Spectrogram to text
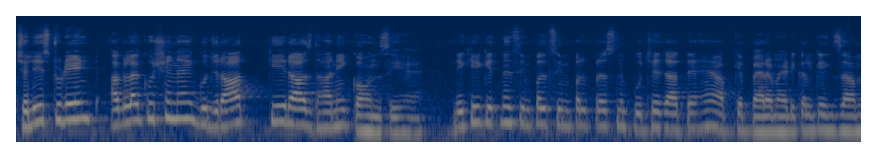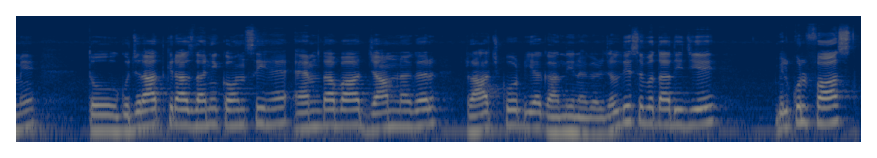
चलिए स्टूडेंट, अगला क्वेश्चन है, गुजरात की राजधानी कौन सी है? देखिए कितने सिंपल सिंपल प्रश्न पूछे जाते हैं आपके पैरामेडिकल के एग्ज़ाम में। तो गुजरात की राजधानी कौन सी है? अहमदाबाद, जामनगर, राजकोट या गांधीनगर? जल्दी से बता दीजिए। बिल्कुल फास्ट।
